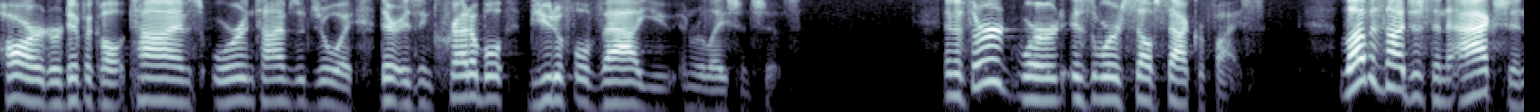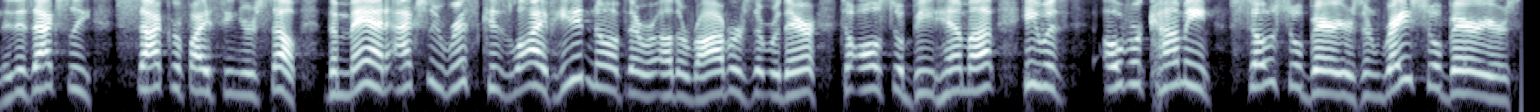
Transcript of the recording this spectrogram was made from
hard or difficult times or in times of joy? There is incredible, beautiful value in relationships. And the third word is the word self sacrifice. Love is not just an action, it is actually sacrificing yourself. The man actually risked his life. He didn't know if there were other robbers that were there to also beat him up. He was overcoming social barriers and racial barriers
